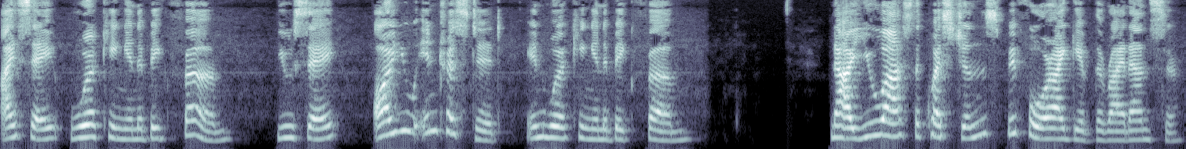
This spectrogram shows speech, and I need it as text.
I say, working in a big firm. You say, are you interested in working in a big firm? Now you ask the questions before I give the right answer.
